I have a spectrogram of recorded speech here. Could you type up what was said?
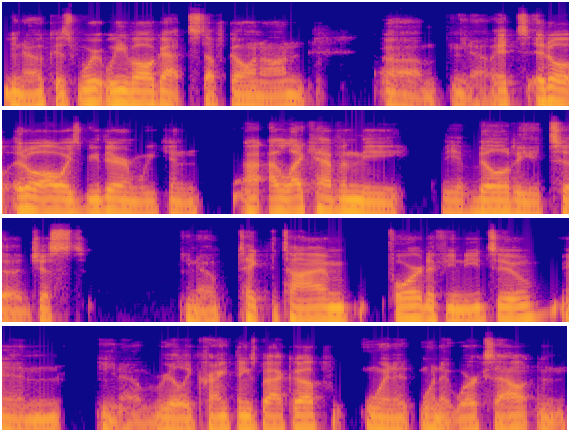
you know because we're we've all got stuff going on. Um you know it's it'll it'll always be there and we can I, I like having the the ability to just you know take the time for it if you need to and you know really crank things back up when it when it works out and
